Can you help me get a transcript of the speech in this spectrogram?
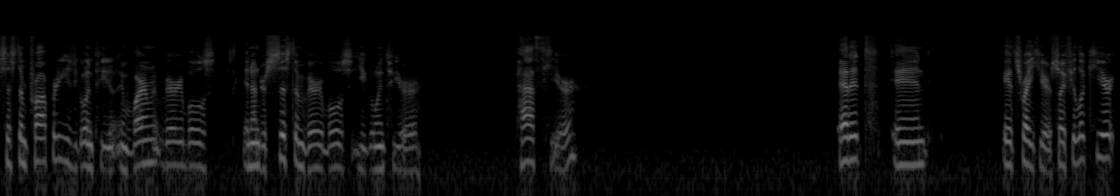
system properties, you go into environment variables and under system variables, you go into your path here, edit, and it's right here. So if you look here,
